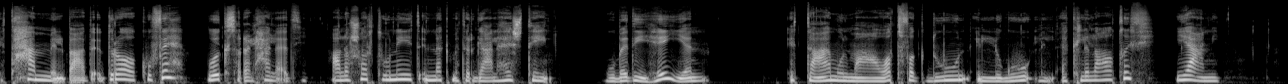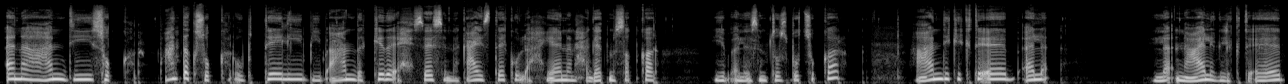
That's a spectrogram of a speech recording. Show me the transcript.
اتحمل بعد إدراك وفهم واكسر الحلقة دي على شرط ونية إنك ما ترجع لهاش تاني. وبديهيا التعامل مع عواطفك دون اللجوء للأكل العاطفي يعني أنا عندي سكر عندك سكر وبالتالي بيبقى عندك كده إحساس إنك عايز تاكل أحيانا حاجات مسكرة يبقى لازم تظبط سكرك. عندك اكتئاب قلق لا نعالج الاكتئاب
